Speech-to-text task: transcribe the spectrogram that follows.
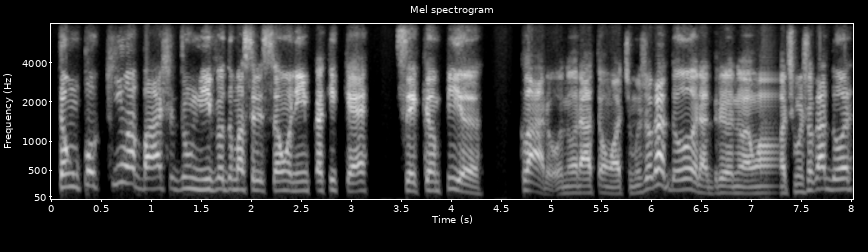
estão um pouquinho abaixo do nível de uma seleção olímpica que quer ser campeã. Claro, o Norato é um ótimo jogador, Adriano é um ótimo jogador,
